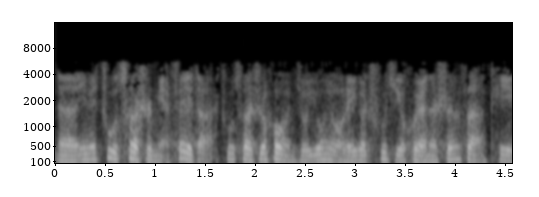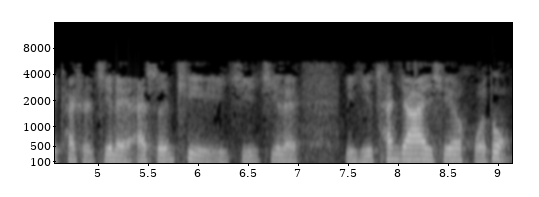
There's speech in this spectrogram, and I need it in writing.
呃，因为注册是免费的，注册之后你就拥有了一个初级会员的身份，可以开始积累 SNP 以及积累以及参加一些活动。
